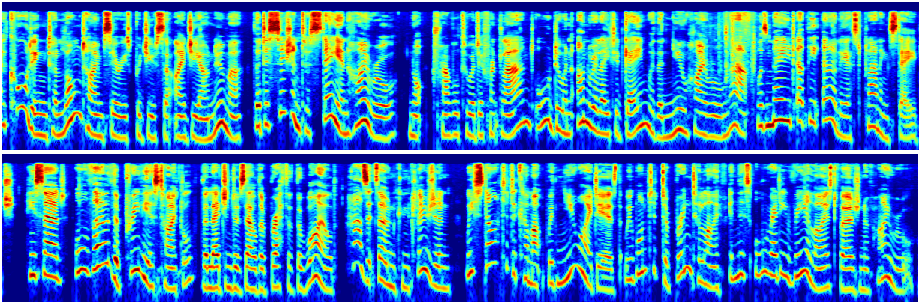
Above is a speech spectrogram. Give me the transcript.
According to longtime series producer Eiji Aonuma, the decision to stay in Hyrule not travel to a different land or do an unrelated game with a new Hyrule map was made at the earliest planning stage. He said, Although the previous title, The Legend of Zelda Breath of the Wild, has its own conclusion, we started to come up with new ideas that we wanted to bring to life in this already realised version of Hyrule.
